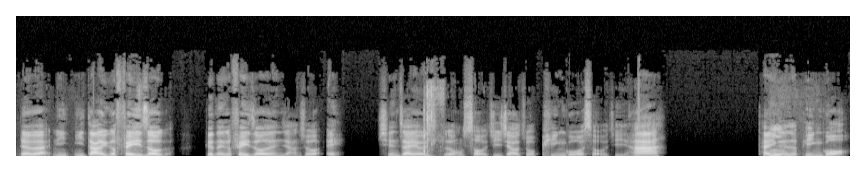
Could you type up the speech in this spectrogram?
对不对？你你到一个非洲，嗯、跟那个非洲人讲说，哎，现在有一种手机叫做苹果手机，哈，他应该是苹果、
